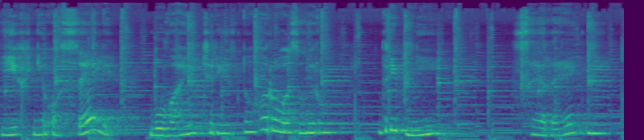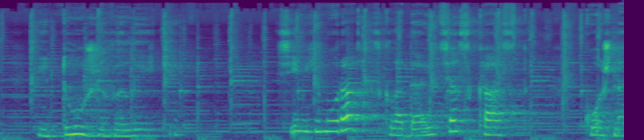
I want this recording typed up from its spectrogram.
Їхні оселі бувають різного розміру, дрібні, середні і дуже великі. Сім'ї мурах складаються з каст, кожна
